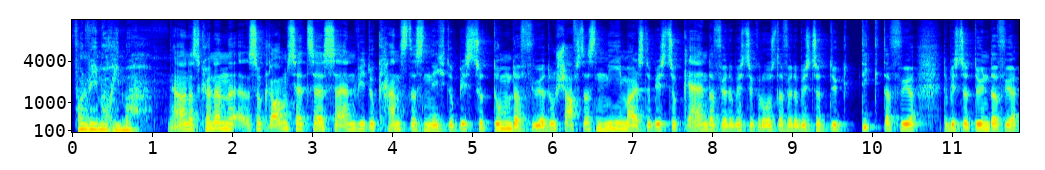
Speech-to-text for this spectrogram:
von wem auch immer. Ja, das können äh, so Glaubenssätze sein wie du kannst das nicht, du bist zu dumm dafür, du schaffst das niemals, du bist zu klein dafür, du bist zu groß dafür, du bist zu dick dafür, du bist zu dünn dafür,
